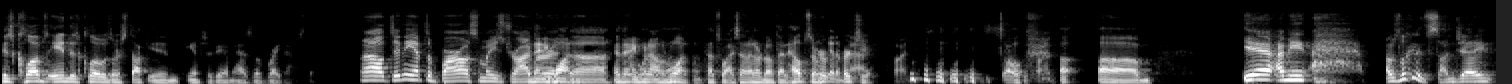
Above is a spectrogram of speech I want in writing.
His clubs and his clothes are stuck in Amsterdam as of right now. Still. Well, didn't he have to borrow somebody's driver? And then he won. The, and then he went out and won. That's why I said I don't know if that helps or hurt, hurts back. you. Fine. so, fine. Uh, um, yeah, I mean, I was looking at Sungjae.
